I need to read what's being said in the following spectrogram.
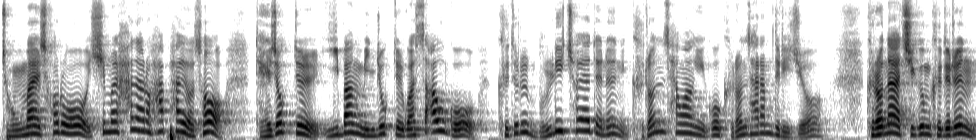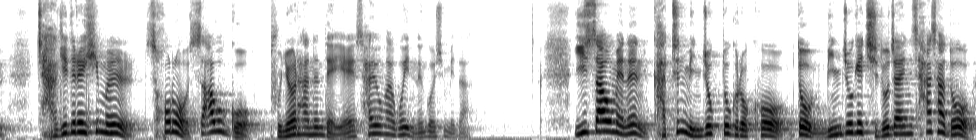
정말 서로 힘을 하나로 합하여서 대적들, 이방 민족들과 싸우고 그들을 물리쳐야 되는 그런 상황이고 그런 사람들이죠. 그러나 지금 그들은 자기들의 힘을 서로 싸우고 분열하는 데에 사용하고 있는 것입니다. 이 싸움에는 같은 민족도 그렇고 또 민족의 지도자인 사사도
